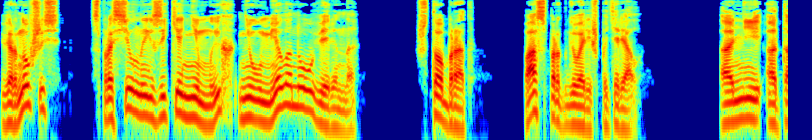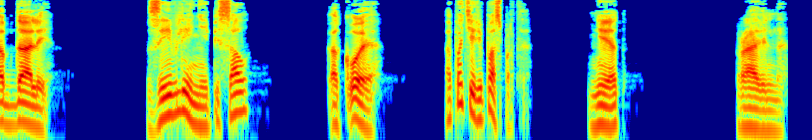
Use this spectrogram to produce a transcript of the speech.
Вернувшись, спросил на языке немых, неумело, но уверенно. — Что, брат, паспорт, говоришь, потерял? — Они отобдали. — Заявление писал? — Какое? — О потере паспорта. — Нет. — Правильно.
